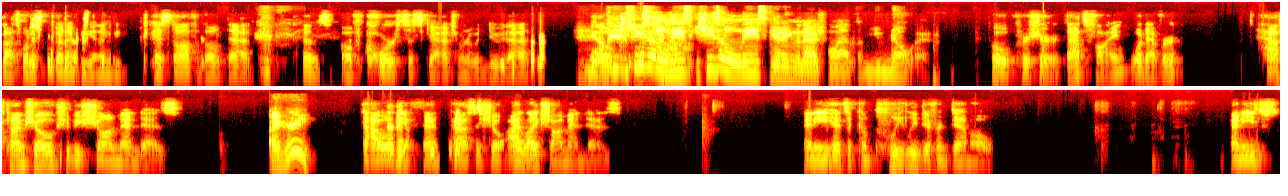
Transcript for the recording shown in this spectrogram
that's what it's gonna be, and I'm gonna be pissed off about that because of course Saskatchewan would do that. It'll No. be she's at least she's at least getting the national anthem. You know it. Oh, for sure. That's fine. Whatever. Halftime show should be Shawn Mendes. I agree. That would be a fantastic show. I like Shawn Mendes. And he hits a completely different demo. And he's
